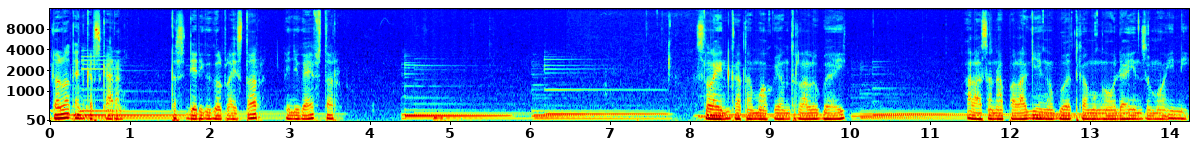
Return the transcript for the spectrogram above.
Download Anchor sekarang. Tersedia di Google Play Store dan juga App Store. Selain katamu aku yang terlalu baik, alasan apa lagi yang ngebuat kamu ngeudahin semua ini?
